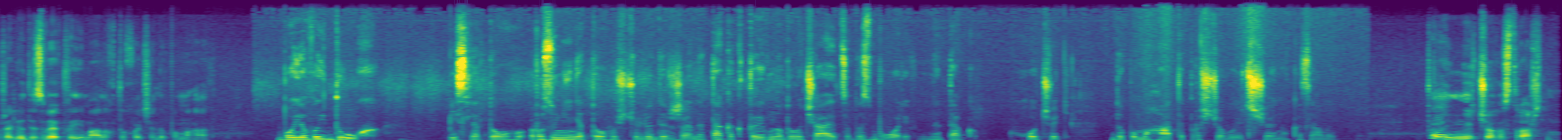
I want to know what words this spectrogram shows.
Вже люди звикли і мало хто хоче допомагати. Бойовий дух після того, розуміння того, що люди вже не так активно долучаються до зборів, не так хочуть допомагати, про що ви щойно казали. Та нічого страшного.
